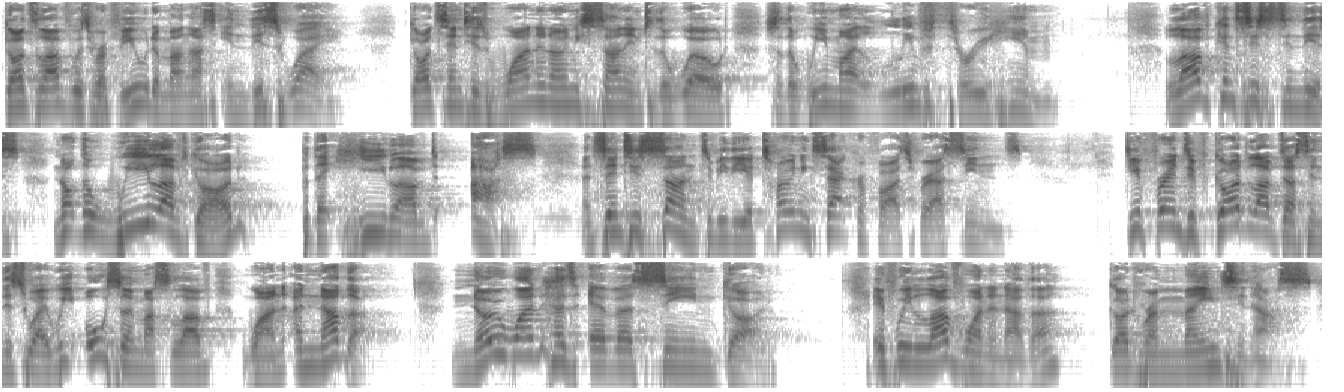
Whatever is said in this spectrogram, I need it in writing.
God's love was revealed among us in this way God sent his one and only Son into the world so that we might live through him. Love consists in this not that we loved God, but that He loved us and sent His Son to be the atoning sacrifice for our sins. Dear friends, if God loved us in this way, we also must love one another. No one has ever seen God. If we love one another, God remains in us,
